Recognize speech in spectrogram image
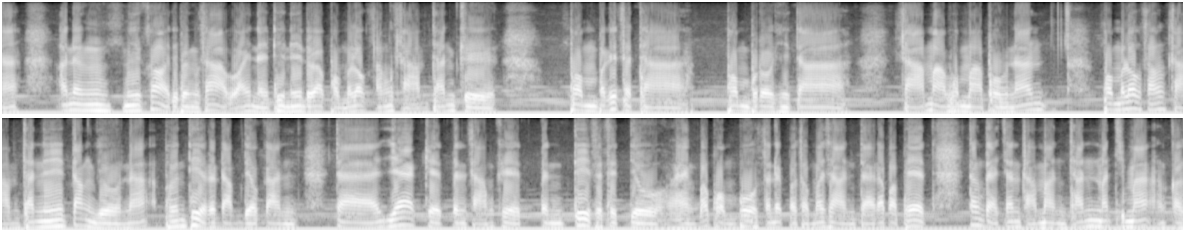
นะอันหนึงมีข้อที่เพิ่งทราบไว้ในที่นี้ด้วยว่าพรมโลกทั้งสามชั้นคือพรมปริสัทธาพรมปุโรหิตา สามมาพรมมาภูมินั้นพรมโลกทั้งสามชั้นนี้ตั้งอยู่ณพื้นที่ระดับเดียวกัน แต่แยกเขตเป็นสามเขตเป็นที่สถิตอยู่ แห่งพระพรมผู้สำเร็จปฐมฌานแต่ละประเภท ตั้งแต่ชั้นสามัญชั้นมัชชิมะกับ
